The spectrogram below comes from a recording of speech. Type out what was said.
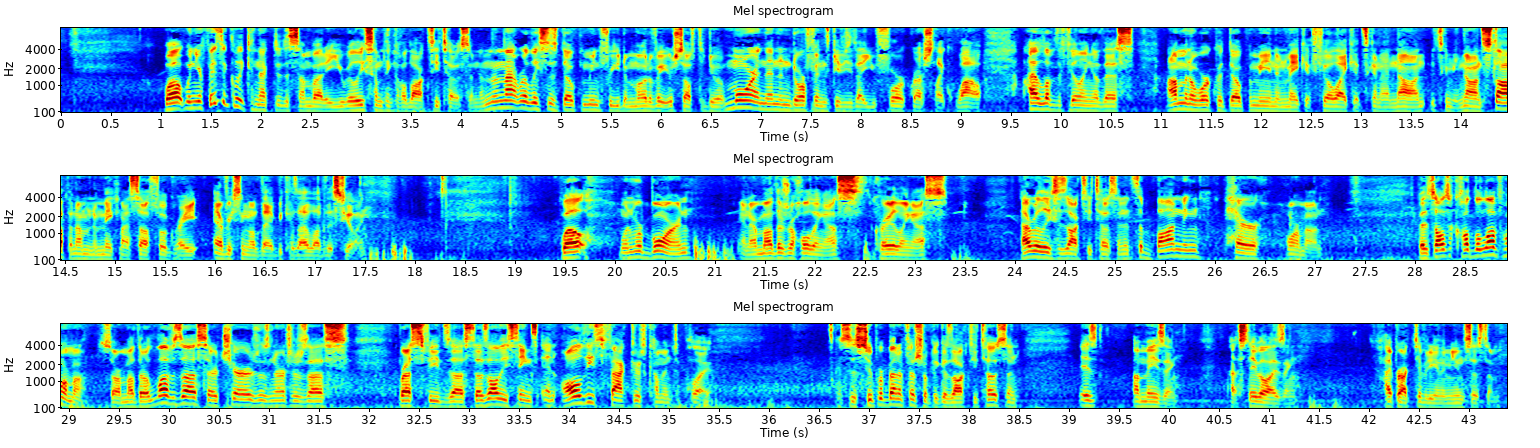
Well, when you're physically connected to somebody, you release something called oxytocin, and then that releases dopamine for you to motivate yourself to do it more, and then endorphins gives you that euphoric rush like, wow, I love the feeling of this. I'm going to work with dopamine and make it feel like it's going to non it's going to be nonstop and I'm going to make myself feel great every single day because I love this feeling. Well, when we're born and our mothers are holding us, cradling us, that releases oxytocin. It's a bonding pair hormone. But it's also called the love hormone. So our mother loves us, or cherishes, nurtures us, breastfeeds us, does all these things, and all these factors come into play. This is super beneficial because oxytocin is amazing at stabilizing hyperactivity in the immune system.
